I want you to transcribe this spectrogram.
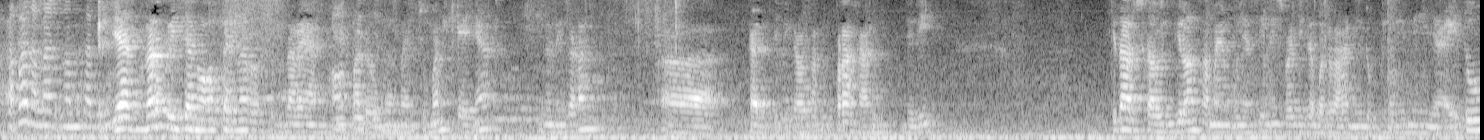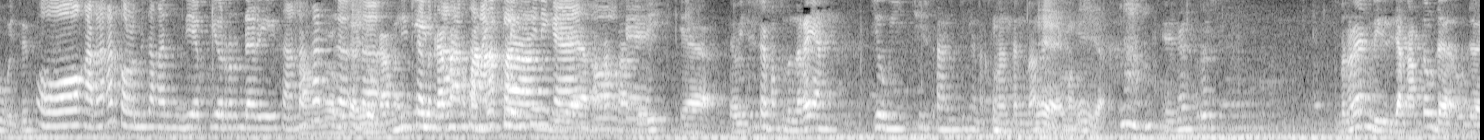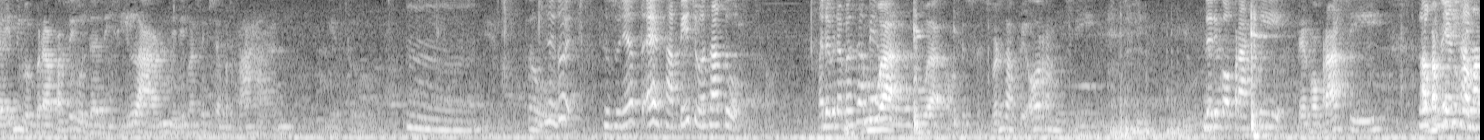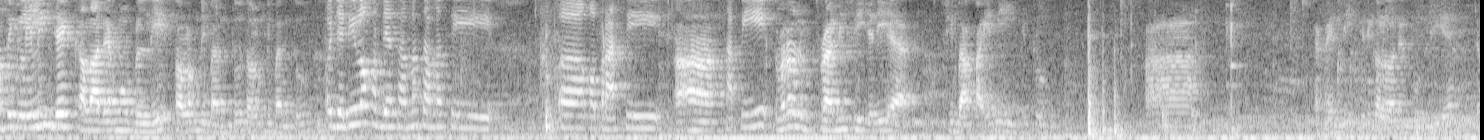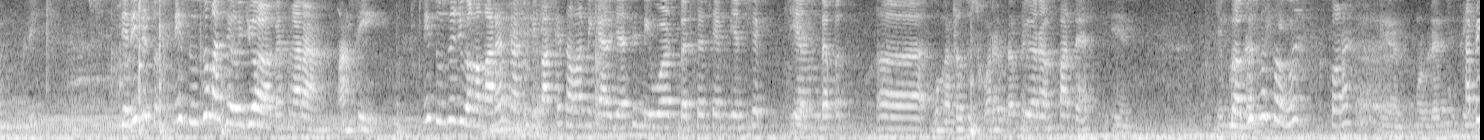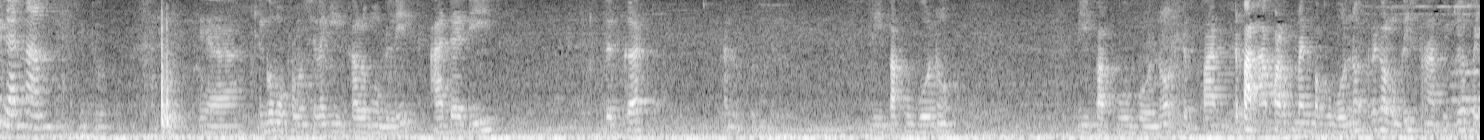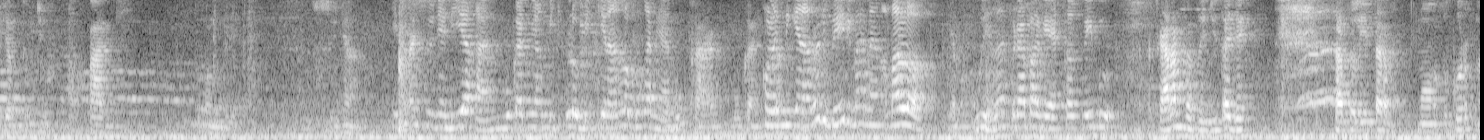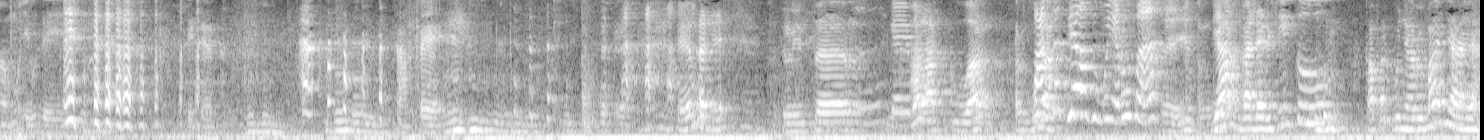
apa nama nama sapi ya sebenarnya Friesian Holsteiner sebenarnya yang Oh, pada umumnya cuman kayaknya Indonesia kan eh, kayak ada tipikal sapi perah kan. Jadi kita harus kawin silang sama yang punya sini supaya bisa bertahan hidup di sini ya itu which is Oh, karena kan kalau misalkan dia pure dari sana Oh, kan nggak nggak bisa nggak bisa mungkin karena sama iklim sini kan. Iya, oh, oke. jadi ya ya which is emang sebenarnya yang yo which is anjing anak selatan banget Iya emang iya. ya kan terus sebenarnya yang di Jakarta udah udah ini beberapa sih udah disilang jadi masih bisa bertahan gitu Hmm. gitu. Terus itu susunya eh sapi cuma satu. Ada berapa sapi? dua dua sebenarnya sapi orang sih Dari koperasi. dari koperasi Lo abangnya juga masih keliling Jack kalau ada yang mau beli tolong dibantu tolong dibantu Oh, jadi lo kerja sama sama si eh, koperasi Ah, ah. sapi. sebenarnya lebih tradisi jadi ya si bapak ini gitu Pak Effendi jadi kalau ada yang mau beli ya ada yang mau beli Jadi ini, susu masih lo jual sampai sekarang. masih Ini susu juga kemarin kasih dipakai sama Michael Jasin di World Barista Championship Iya. yang dapat eh, gua nggak tahu tuh skornya berapa ya. juara 4 ya. iya Ya, Bagus kok tau gue skornya. iya sih Tapi nggak 6. gitu ya ini gue mau promosi lagi. Kalau mau beli ada di dekat gua mikir dulu. di Pakubono di Pakubono depan depan apartemen Pakubono tapi kalau mau beli setengah tujuh sampai jam tujuh pagi. Itu mau beli. Susunya Itu susunya dia kan, bukan yang bi- lo bikinan lo bukan ya kan? bukan bukan Kalau yang bikinan lo dibeli di mana? Sama lo? ya sama gue lah Berapa guys? 100 ribu? sekarang satu juta aja satu liter mau syukur nggak mau ya udah ya Ya kan? capek enak ya satu liter Gaya alat gua tengkulak Pantas dia langsung punya rumah. Eh, iya ya nggak dari situ kapan punya rumahnya ya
